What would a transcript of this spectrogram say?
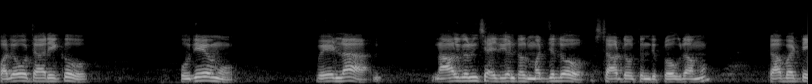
పదవ తారీఖు ఉదయం వేళ నాలుగు నుంచి ఐదు గంటల మధ్యలో స్టార్ట్ అవుతుంది ప్రోగ్రాము. కాబట్టి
